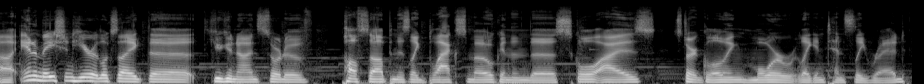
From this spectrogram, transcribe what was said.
Uh, animation here, it looks like the QQ9 sort of puffs up in this like black smoke and then the skull eyes start glowing more like intensely red.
